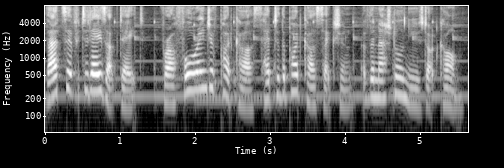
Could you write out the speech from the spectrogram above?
That's it for today's update. For our full range of podcasts, head to the podcast section of thenationalnews.com.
